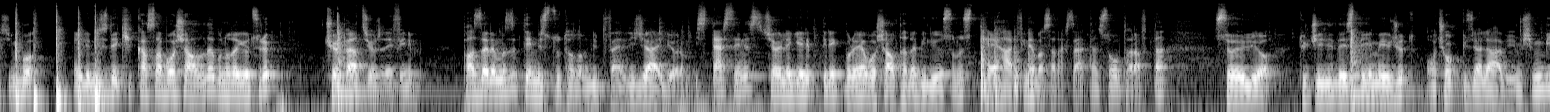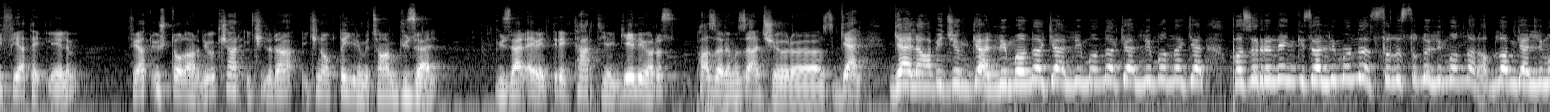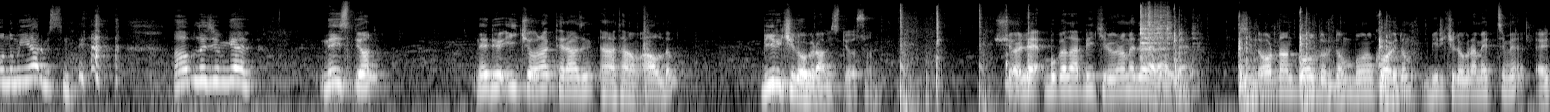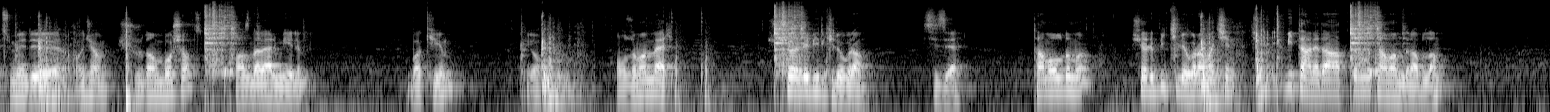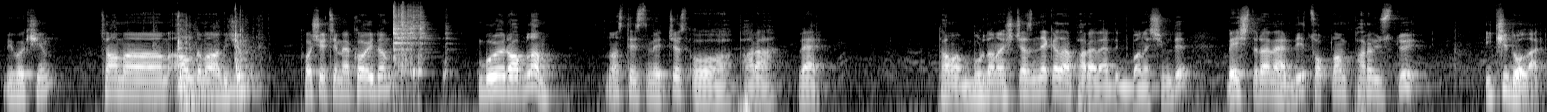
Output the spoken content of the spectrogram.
Şimdi bu elimizdeki kasa boşaldı. Bunu da götürüp çöpe atıyoruz efendim. Pazarımızı temiz tutalım lütfen rica ediyorum. İsterseniz şöyle gelip direkt buraya boşaltabiliyorsunuz. T harfine basarak zaten sol tarafta söylüyor. Dil desteği mevcut. O çok güzel abicim. Şimdi bir fiyat ekleyelim. Fiyat 3 dolar diyor. Kar 2 lira 2.20. Tamam güzel. Güzel evet direkt tartıya geliyoruz. Pazarımızı açıyoruz. Gel. Gel abicim gel limana gel limana gel limana gel. Pazarın en güzel limanı. Sulu sulu limonlar. Ablam gel limonumu yer misin? Ablacım gel. Ne istiyorsun? Ne diyor? İlk olarak terazinin... Ha tamam aldım. 1 kilogram istiyorsun. Şöyle bu kadar 1 kilogram eder herhalde. Şimdi oradan doldurdum. Bunu koydum. 1 kilogram etti mi? Etmedi. Hocam şuradan boşalt. Fazla vermeyelim. Bakayım. Yok. O zaman ver. Şöyle 1 kilogram size. Tam oldu mu? Şöyle 1 kilogram için bir tane daha attım mı tamamdır ablam. Bir bakayım. Tamam aldım abicim. Poşetime koydum. Buyur ablam. Nasıl teslim edeceğiz? Oh para ver. Tamam buradan açacağız. Ne kadar para verdi bu bana şimdi? 5 lira verdi. Toplam para üstü 2 dolar.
